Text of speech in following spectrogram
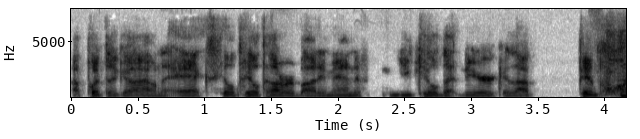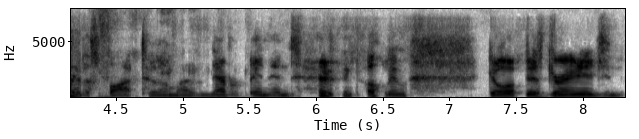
I put the guy on the X. He'll he'll tell everybody, man, if you killed that deer, because I pinpointed the spot to him I've never been into. and told him go up this drainage, and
